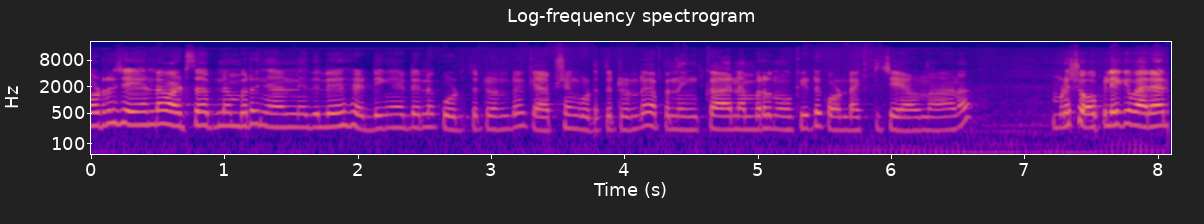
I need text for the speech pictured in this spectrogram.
ഓർഡർ ചെയ്യേണ്ട വാട്സാപ്പ് നമ്പർ ഞാൻ ഇതിൽ ഹെഡിങ് ആയിട്ട് തന്നെ കൊടുത്തിട്ടുണ്ട് ക്യാപ്ഷൻ കൊടുത്തിട്ടുണ്ട്. അപ്പോൾ നിങ്ങൾക്ക് ആ നമ്പർ നോക്കിയിട്ട് കോൺടാക്റ്റ് ചെയ്യാവുന്നതാണ്. നമ്മുടെ ഷോപ്പിലേക്ക് വരാൻ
